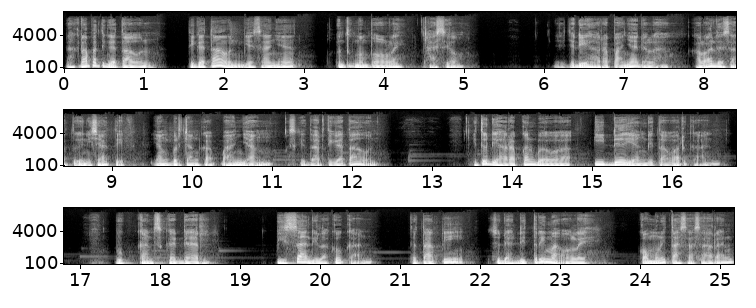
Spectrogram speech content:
Nah, kenapa tiga tahun? Tiga tahun biasanya untuk memperoleh hasil. Ya, jadi harapannya adalah kalau ada satu inisiatif yang berjangka panjang sekitar tiga tahun, itu diharapkan bahwa ide yang ditawarkan bukan sekedar bisa dilakukan, tetapi sudah diterima oleh komunitas sasaran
